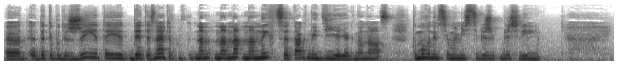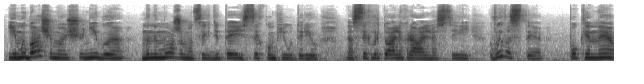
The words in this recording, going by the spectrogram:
е, де ти будеш жити, де ти знаєте, на, на, на, на них це так не діє, як на нас, тому вони в цьому місці більш, більш вільні. І ми бачимо, що ніби ми не можемо цих дітей з цих комп'ютерів, з цих віртуальних реальностей вивести, поки не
